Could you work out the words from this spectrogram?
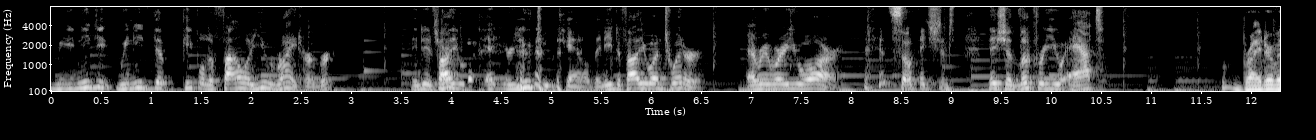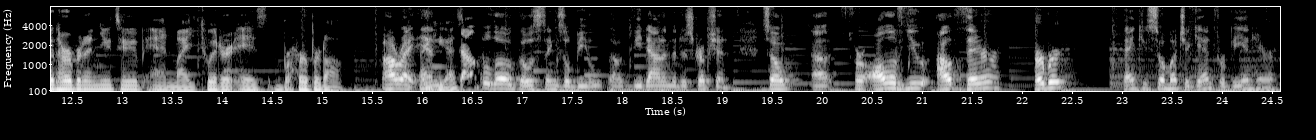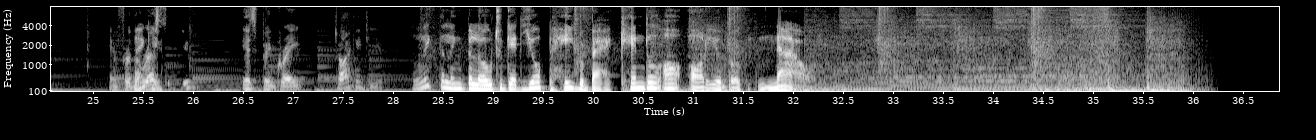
we need to, we need the people to follow you, right, Herbert? They need to follow you at your YouTube channel. They need to follow you on Twitter, everywhere you are. so they should they should look for you at Brighter with Herbert on YouTube, and my Twitter is Herbert Ong. All right, Thank and down below, those things will be uh, be down in the description. So, uh, for all of you out there, Herbert, thank you so much again for being here, and for the Thank rest you. of you, it's been great talking to you. Click the link below to get your paperback, Kindle, or audiobook now.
